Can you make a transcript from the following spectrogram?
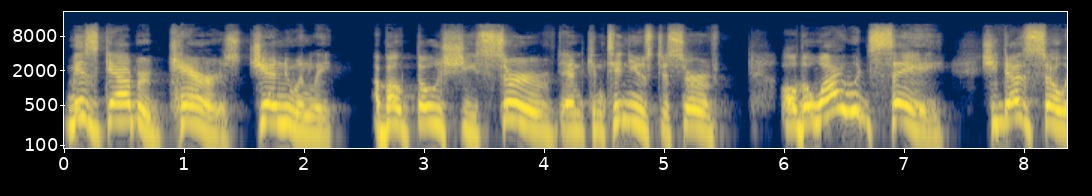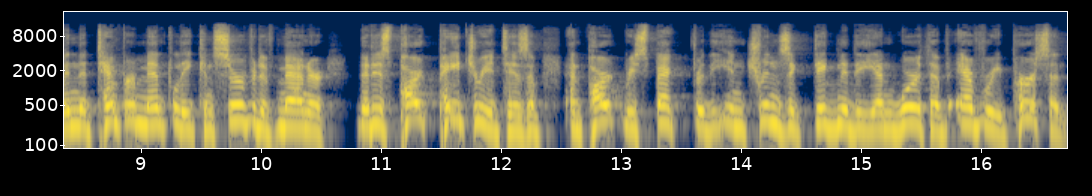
Ms. Gabbard cares genuinely about those she served and continues to serve. Although I would say she does so in the temperamentally conservative manner that is part patriotism and part respect for the intrinsic dignity and worth of every person,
